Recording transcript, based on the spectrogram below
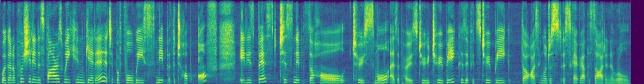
We're going to push it in as far as we can get it before we snip the top off. It is best to snip the hole too small as opposed to too big because if it's too big, the icing will just escape out the side and it will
